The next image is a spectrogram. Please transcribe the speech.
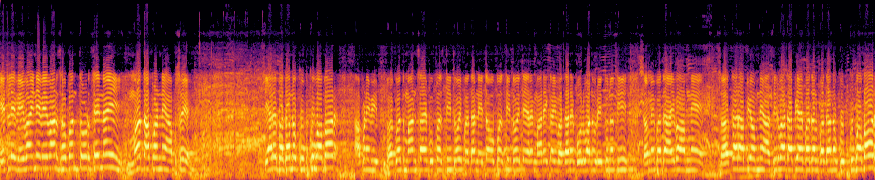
એટલે વેવાઈને વેવાણ સંબંધ તોડશે નહીં, મત આપણને આપશે. ત્યારે બધાનો ખૂબ ખૂબ આભાર. આપણે ભગવત માન સાહેબ ઉપસ્થિત હોય, બધા નેતાઓ ઉપસ્થિત હોય, ત્યારે મારે કંઈ વધારે બોલવાનું રહેતું નથી. તમે બધા આવ્યા, અમને સહકાર આપ્યો, અમને આશીર્વાદ આપ્યા એ બદલ બધાનો ખૂબ ખૂબ આભાર.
